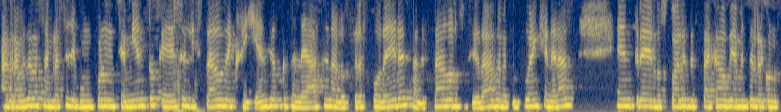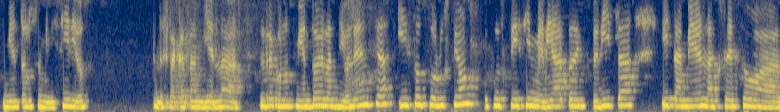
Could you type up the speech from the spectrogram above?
a través de la Asamblea se llegó un pronunciamiento que es el listado de exigencias que se le hacen a los tres poderes, al Estado, a la sociedad, a la cultura en general, entre los cuales destaca obviamente el reconocimiento de los feminicidios, destaca también la, el reconocimiento de las violencias y su solución, justicia inmediata, expedita y también el acceso a,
